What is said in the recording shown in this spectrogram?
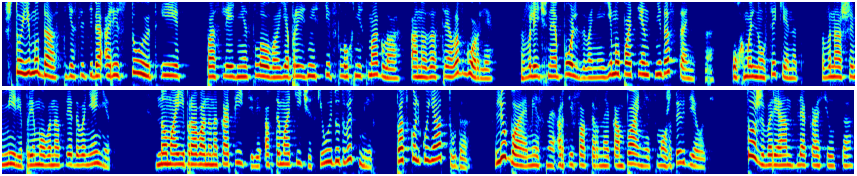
Что ему даст, если тебя арестуют и... Последнее слово я произнести вслух не смогла, оно застряло в горле. В личное пользование ему патент не достанется, ухмыльнулся Кеннет. В нашем мире прямого наследования нет. Но мои права на накопители автоматически уйдут в Эсмир, поскольку я оттуда. Любая местная артефакторная компания сможет их делать. Тоже вариант для Кассиуса.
